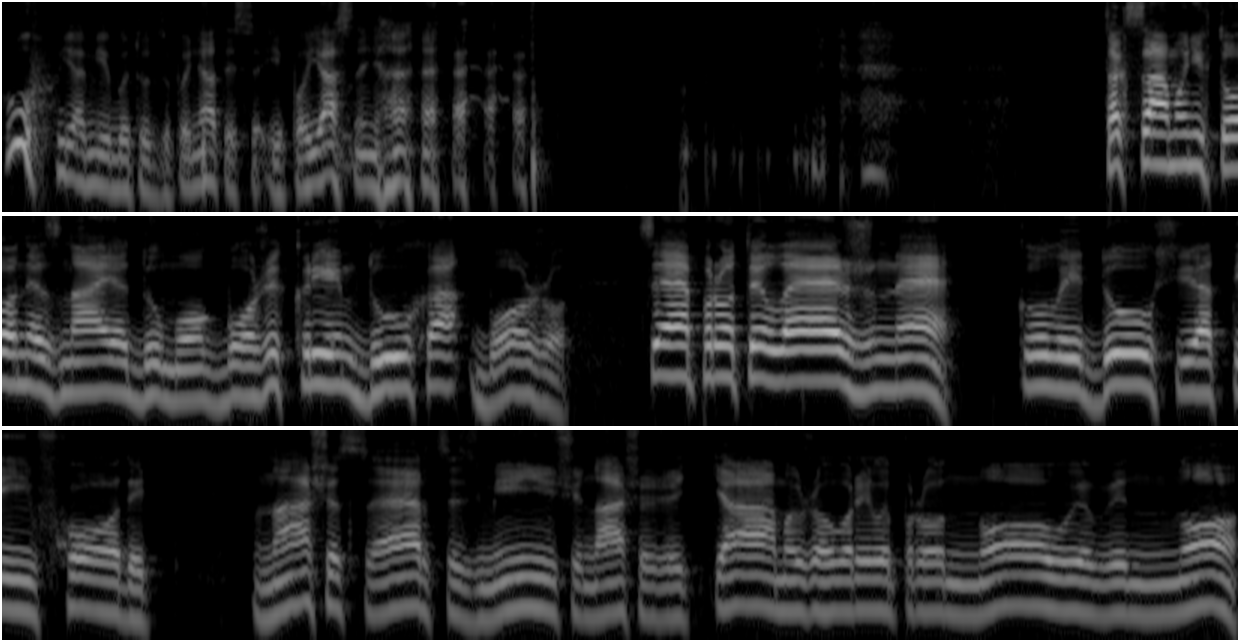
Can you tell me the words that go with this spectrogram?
Ух, я міг би тут зупинятися і пояснення. Так само ніхто не знає думок Божих, крім Духа Божого. Це протилежне, коли Дух Святий входить в наше серце, змінюючи наше життя. Ми вже говорили про нове вино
